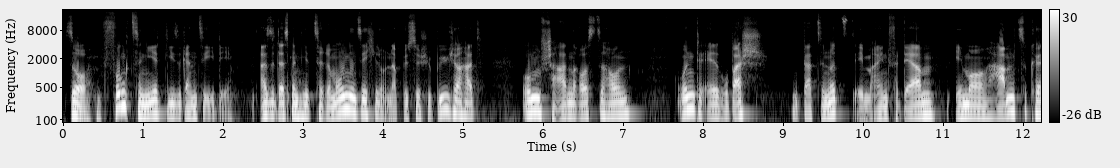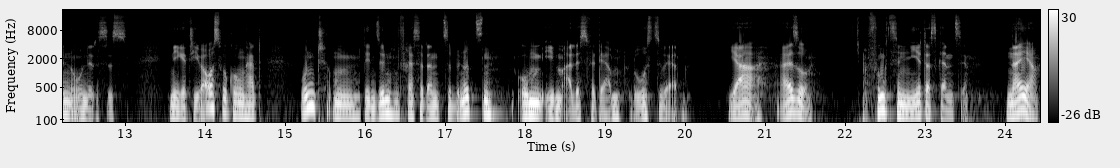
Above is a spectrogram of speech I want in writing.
So, funktioniert diese ganze Idee. Also, dass man hier Zeremoniensichel und abyssische Bücher hat, um Schaden rauszuhauen. Und El Rubash dazu nutzt, eben ein Verderben immer haben zu können, ohne dass es negative Auswirkungen hat. Und um den Sündenfresser dann zu benutzen, um eben alles Verderben loszuwerden. Ja, also funktioniert das Ganze. Naja,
